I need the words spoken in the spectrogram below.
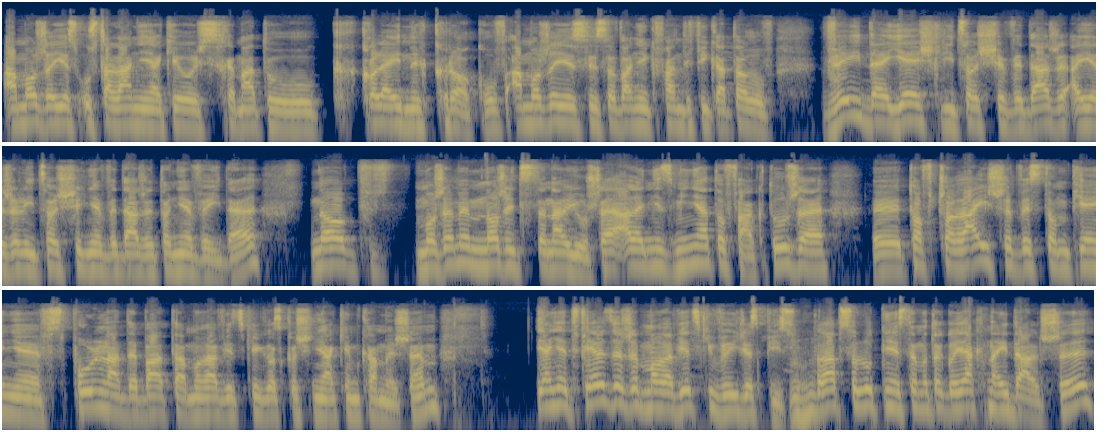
a może jest ustalanie jakiegoś schematu kolejnych kroków, a może jest rysowanie kwantyfikatorów. Wyjdę, jeśli coś się wydarzy, a jeżeli coś się nie wydarzy, to nie wyjdę. No, możemy mnożyć scenariusze, ale nie zmienia to faktu, że y, to wczorajsze wystąpienie, wspólna debata Morawieckiego z Kosiniakiem Kamyszem, ja nie twierdzę, że Morawiecki wyjdzie z PiSu. To absolutnie jestem od tego jak najdalszy,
